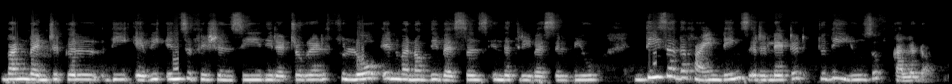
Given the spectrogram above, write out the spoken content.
one ventricle, the AV insufficiency, the retrograde flow in one of the vessels in the three vessel view, these are the findings related to the use of color Doppler.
